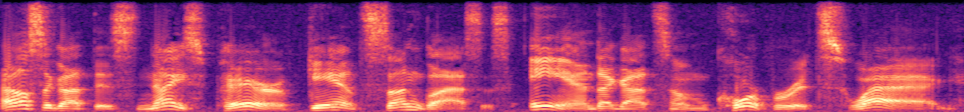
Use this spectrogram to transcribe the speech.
also got this nice pair of Gant sunglasses, and I got some corporate swag.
